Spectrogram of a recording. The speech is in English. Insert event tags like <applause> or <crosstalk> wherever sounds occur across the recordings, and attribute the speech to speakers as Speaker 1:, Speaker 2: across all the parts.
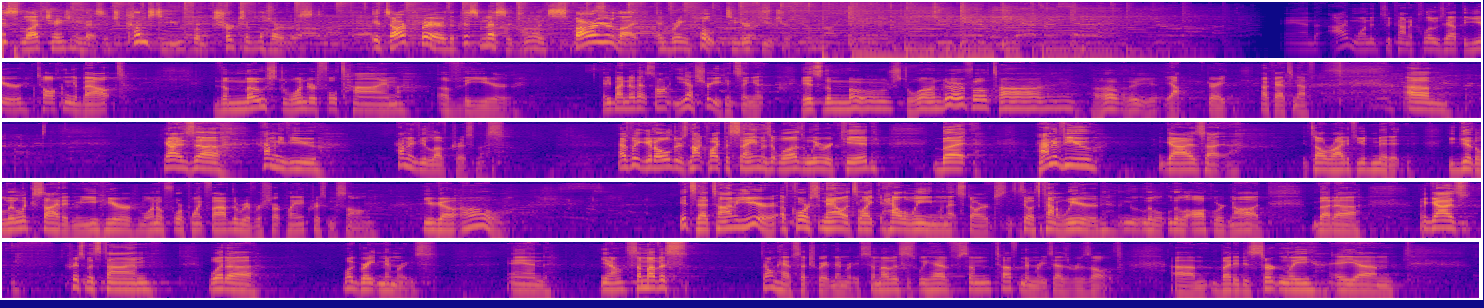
Speaker 1: This life changing message comes to you from Church of the Harvest. It's our prayer that this message will inspire your life and bring hope to your future.
Speaker 2: And I wanted to kind of close out the year talking about the most wonderful time of the year. Anybody know that song? Yeah, sure, you can sing it. It's the most wonderful time of the year. Yeah, great. Okay, that's enough. Um, guys, uh, how many of you, how many of you love Christmas? As we get older, it's not quite the same as it was when we were a kid, but how many of you, guys, I, it's all right if you admit it, you get a little excited when you hear 104.5 The River start playing a Christmas song. You go, oh, it's that time of year. Of course, now it's like Halloween when that starts, so it's kind of weird, a little, little awkward and odd. But, uh, guys, Christmas time, what, uh, what great memories. And, you know, some of us don't have such great memories. Some of us, we have some tough memories as a result. Um, but it is certainly a, um,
